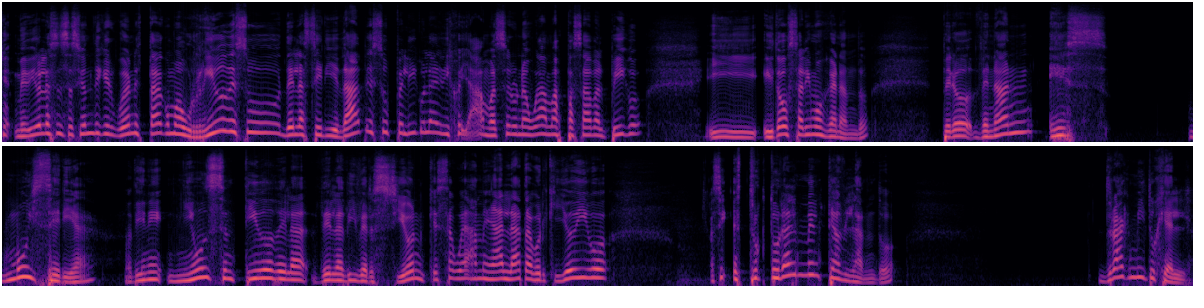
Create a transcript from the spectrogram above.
me dio la sensación de que el weón estaba como aburrido de su de la seriedad de sus películas y dijo, ya, vamos a hacer una wea más pasada al pico. Y, y todos salimos ganando. Pero The Nun es muy seria. No tiene ni un sentido de la, de la diversión, que esa weá me da lata, porque yo digo, así, estructuralmente hablando, Drag Me to Hell,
